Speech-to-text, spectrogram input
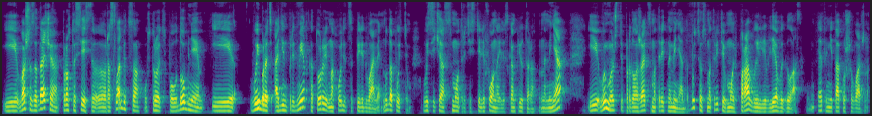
и ваша задача просто сесть, э, расслабиться, устроиться поудобнее и выбрать один предмет, который находится перед вами. Ну, допустим, вы сейчас смотрите с телефона или с компьютера на меня, и вы можете продолжать смотреть на меня. Допустим, смотрите в мой правый или в левый глаз. Это не так уж и важно.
